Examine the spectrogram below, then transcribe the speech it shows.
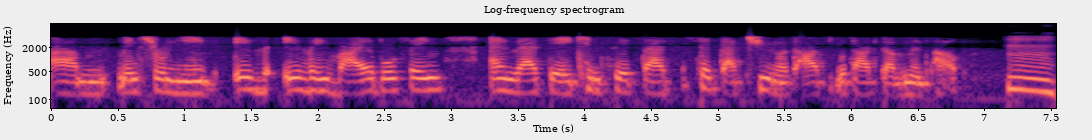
um, menstrual leave is is a viable thing and that they can set that set that tune without without government help. Mm.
